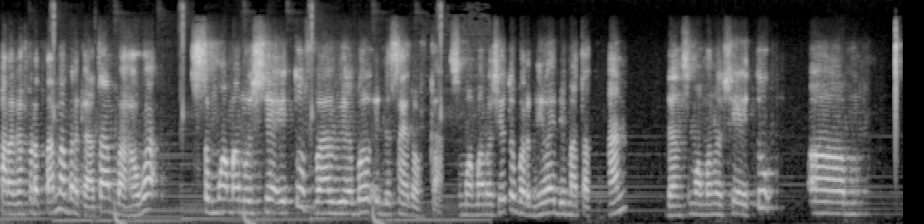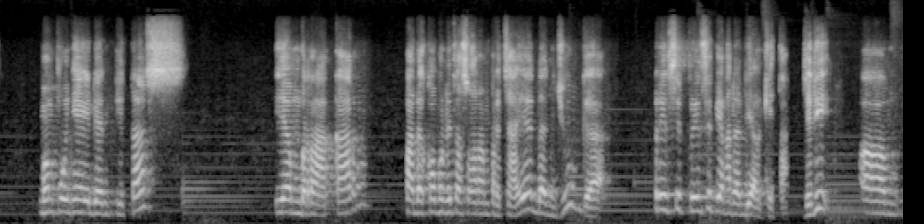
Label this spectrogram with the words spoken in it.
Paragraf pertama berkata bahwa semua manusia itu valuable in the sight of God. Semua manusia itu bernilai di mata Tuhan dan semua manusia itu um, mempunyai identitas yang berakar pada komunitas orang percaya dan juga prinsip-prinsip yang ada di Alkitab. Jadi um,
